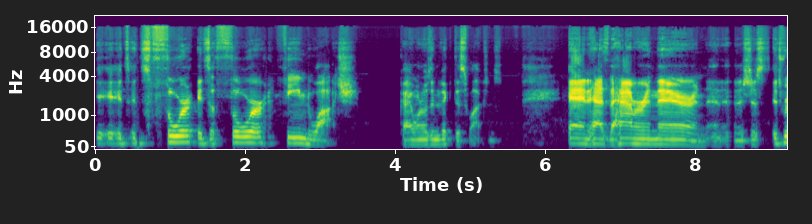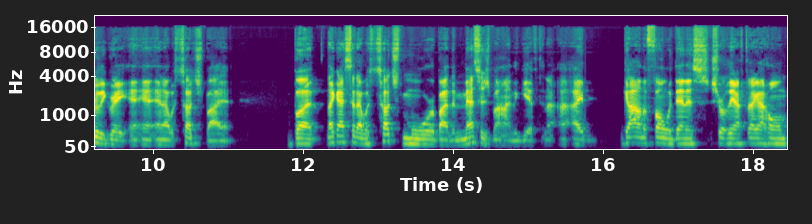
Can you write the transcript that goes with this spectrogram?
it's it's Thor. It's a Thor themed watch. Okay, one of those Invicta watches, and it has the hammer in there, and and, and it's just it's really great. And, and I was touched by it. But like I said, I was touched more by the message behind the gift. And I, I got on the phone with Dennis shortly after I got home.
